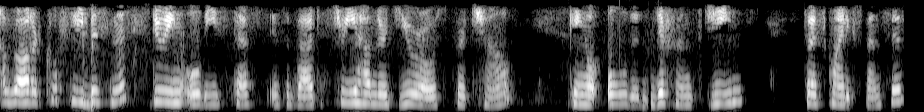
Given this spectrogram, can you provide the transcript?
a rather costly business. Doing all these tests is about 300 euros per child, at all the different genes, so it's quite expensive.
